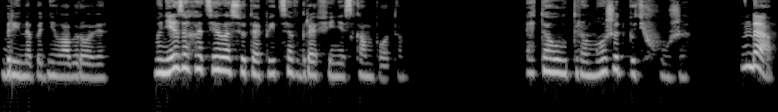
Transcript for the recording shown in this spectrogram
Брина подняла брови. Мне захотелось утопиться в графине с компотом. Это утро может быть хуже. Да,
